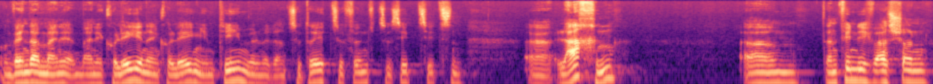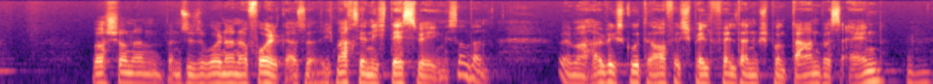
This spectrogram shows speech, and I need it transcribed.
Und wenn dann meine, meine Kolleginnen und Kollegen im Team, wenn wir dann zu dritt, zu fünf, zu siebt sitzen, äh, lachen, ähm, dann finde ich, war es schon, war's schon ein, wenn Sie so wollen, ein Erfolg. Also ich mache es ja nicht deswegen, sondern wenn man halbwegs gut drauf ist, fällt einem spontan was ein. Mhm.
